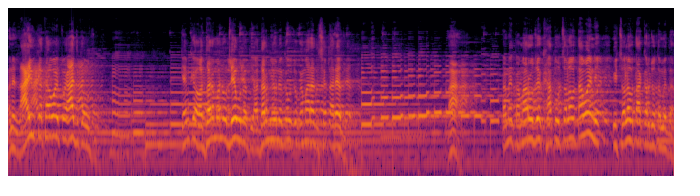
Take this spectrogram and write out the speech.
અને લાઈવ કથા હોય તો આ જ કહું છું. કેમ કે અધર્મનું લેવું નથી. અધર્મીઓને કહું છું કે અમારાથી છેટા રહેજો. હા. તમે તમારું જે ખાતું ચલાવતા હોય ને એ ચલાવતા કરજો તમે તાર.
